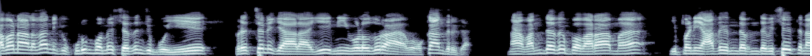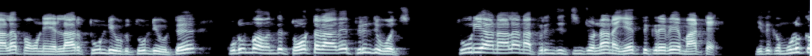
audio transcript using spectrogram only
அவனால தான் இன்றைக்கி குடும்பமே செதஞ்சு போய் பிரச்சனைக்கு ஆளாகி நீ இவ்வளோ தூரம் உக்காந்துருக்க. நான் வந்ததும் இப்போ வராமல் இப்போ நீ அது இந்த இந்த விஷயத்தினால இப்போ உன்னை எல்லாரும் தூண்டி விட்டு தூண்டி விட்டு குடும்பம் வந்து டோட்டலாகவே பிரிஞ்சு போச்சு. சூர்யானால் நான் பிரிஞ்சிச்சின்னு சொன்னால் நான் ஏற்றுக்கிறவே மாட்டேன். இதுக்கு முழுக்க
